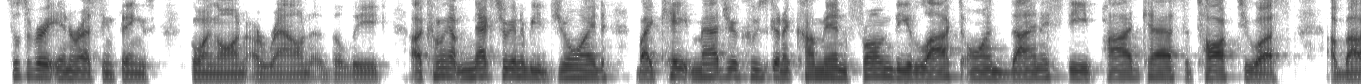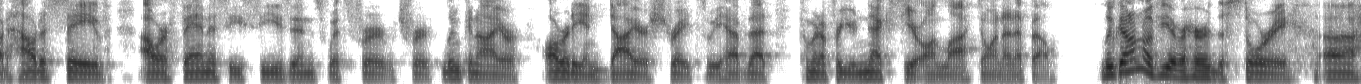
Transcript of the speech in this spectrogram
it's also very interesting things going on around the league. Uh, coming up next, we're going to be joined by Kate Magdziuk, who's going to come in from the Locked On Dynasty podcast to talk to us about how to save our fantasy seasons. With for for Luke and I are already in dire straits, so we have that coming up for you next year on Locked On NFL. Luke, I don't know if you ever heard the story, uh,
